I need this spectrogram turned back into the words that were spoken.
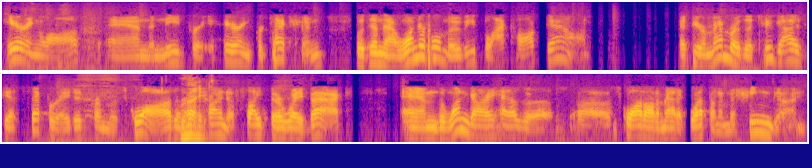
hearing loss and the need for hearing protection was in that wonderful movie Black Hawk Down. If you remember, the two guys get separated from the squad and right. they're trying to fight their way back and the one guy has a, a squad automatic weapon, a machine gun,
